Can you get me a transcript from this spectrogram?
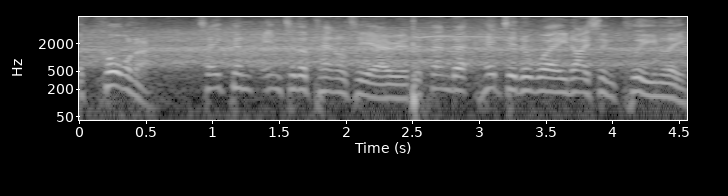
A corner taken into the penalty area. Defender heads it away nice and cleanly.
